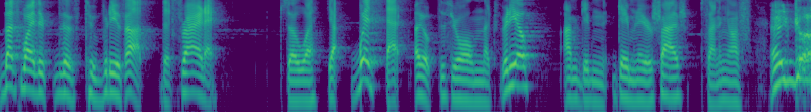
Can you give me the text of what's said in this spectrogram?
that's why there, there's two videos up this Friday. So uh, yeah, with that, I hope to see you all in the next video. I'm Game Gaminator 5 signing off. And goodbye!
